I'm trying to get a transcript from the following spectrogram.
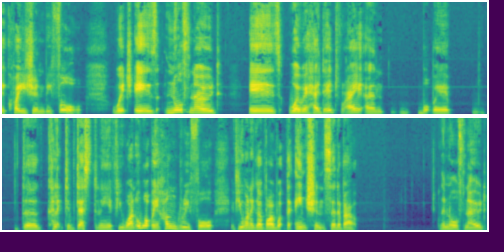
equation before, which is North Node is where we're headed, right? And what we're the collective destiny, if you want, or what we're hungry for, if you want to go by what the ancients said about the North Node.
